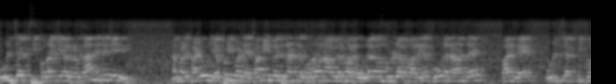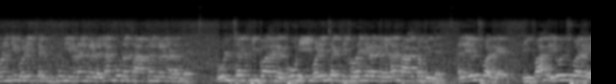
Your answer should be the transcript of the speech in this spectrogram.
உள்சக்தி குறைஞ்சவர்கள் தான் என்ன செய்யுது நம்மளை கண்டுபிடி எப்படிப்பட்ட சமீபத்தில் நடந்த கொரோனாவில் பாருங்க உலகம் ஃபுல்லாக பாருங்க கூட நடந்த பாருங்க உள்சக்தி குறைஞ்சி வெளிச்சக்தி கூடிய இடங்கள் எல்லாம் கூட தாக்கங்கள் நடந்த. உள் சக்தி பாருங்க கூடி வெளிச்சக்தி குறைஞ்ச இடங்கள் எல்லாம் தாக்கம் இல்லை. அதில் யோசிச்சு பாருங்க. நீங்கள் பாருங்க யோசிச்சு பாருங்க.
